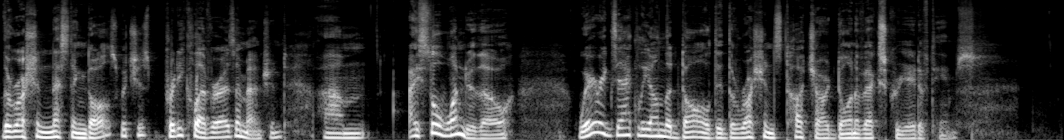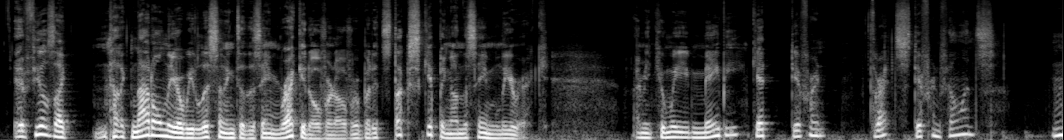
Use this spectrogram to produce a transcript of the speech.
The Russian nesting dolls, which is pretty clever, as I mentioned. Um, I still wonder, though, where exactly on the doll did the Russians touch our Dawn of X creative teams? It feels like like not only are we listening to the same record over and over, but it's stuck skipping on the same lyric. I mean, can we maybe get different threats, different villains? Hmm?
